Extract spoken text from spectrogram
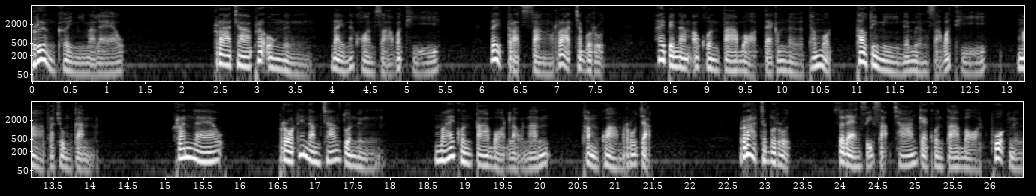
เรื่องเคยมีมาแล้ว ราชาพระองค์หนึ่งในนครสาวัตถี ได้ตรัสสั่งราชบุรุษ ให้เป็นนำเอาคนตาบอดแต่กำเนิดทั้งหมดเท่าที่มีในเมืองสาวัตถีมาประชุมกัน ครั้นแล้ว โปรดให้นำช้างตัวหนึ่งมาให้คนตาบอดเหล่านั้นทำความรู้จัก ราชบุรุษแสดงศีรษะช้างแก่คนตาบอดพวกหนึ่ง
